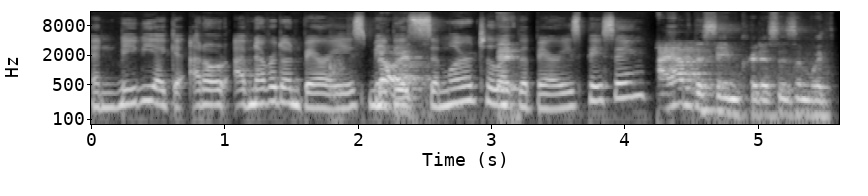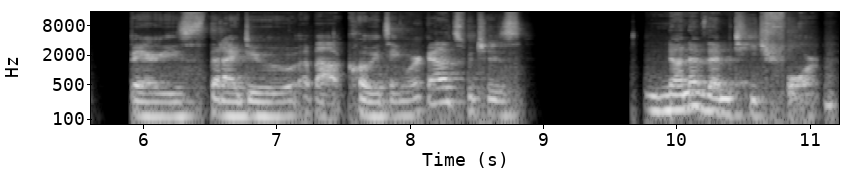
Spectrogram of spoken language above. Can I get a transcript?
And maybe I get I don't I've never done Barry's. Maybe No, it's it- similar to like it- the Barry's pacing. I have the same criticism with Barry's that I do about Chloe Ting workouts, which is none of them teach form.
